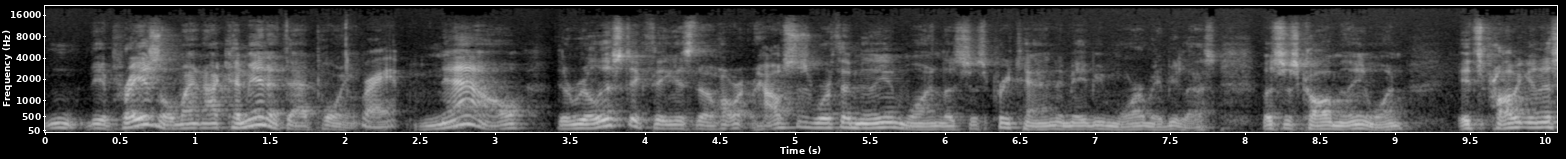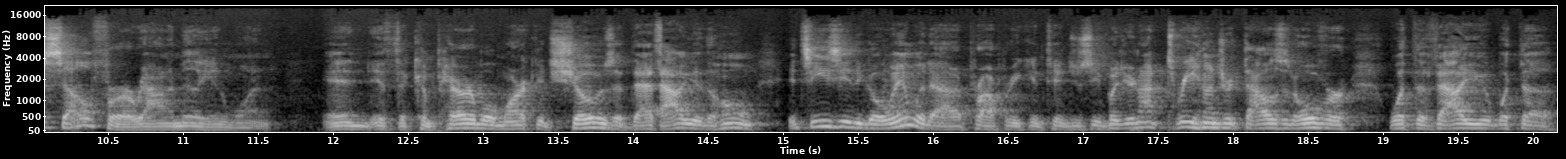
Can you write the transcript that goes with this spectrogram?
The appraisal might not come in at that point. Right. Now, the realistic thing is the house is worth a million one. Let's just pretend it may be more, maybe less. Let's just call a million one. It's probably going to sell for around a million one. And if the comparable market shows that that's value of the home, it's easy to go in without a property contingency. But you're not three hundred thousand over what the value, what the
